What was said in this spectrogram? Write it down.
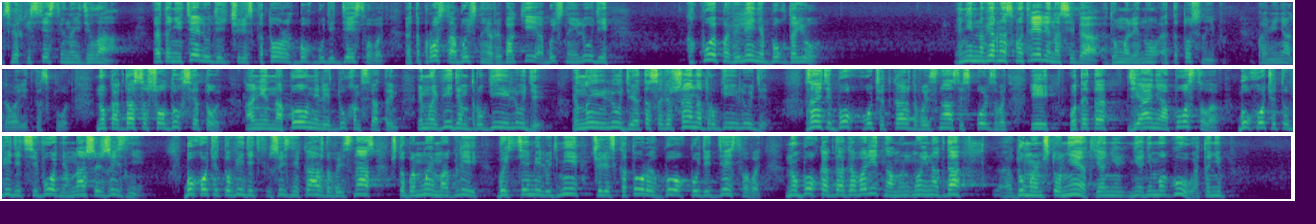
сверхъестественные дела. Это не те люди, через которых Бог будет действовать. Это просто обычные рыбаки, обычные люди. Какое повеление Бог дает? Они, наверное, смотрели на себя и думали, ну, это точно не, про меня говорит Господь. Но когда сошел Дух Святой, они наполнились Духом Святым, и мы видим другие люди, иные люди, это совершенно другие люди. Знаете, Бог хочет каждого из нас использовать, и вот это деяние апостолов Бог хочет увидеть сегодня в нашей жизни – Бог хочет увидеть в жизни каждого из нас, чтобы мы могли быть теми людьми, через которых Бог будет действовать. Но Бог, когда говорит нам, мы иногда э, думаем, что нет, я не, не, не могу, это не,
